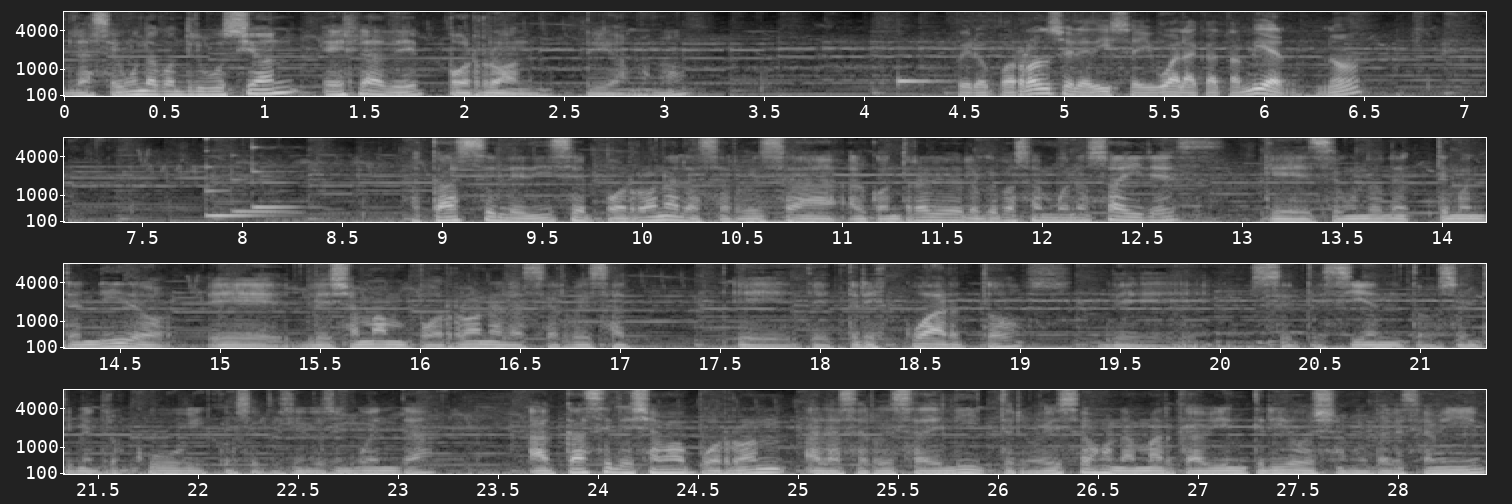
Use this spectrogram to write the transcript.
La segunda contribución es la de porrón, digamos, ¿no? Pero porrón se le dice igual acá también, ¿no? Acá se le dice porrón a la cerveza, al contrario de lo que pasa en Buenos Aires, que según tengo entendido eh, le llaman porrón a la cerveza eh, de tres cuartos, de 700 centímetros cúbicos, 750. Acá se le llama porrón a la cerveza de litro. Esa es una marca bien criolla, me parece a mí.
